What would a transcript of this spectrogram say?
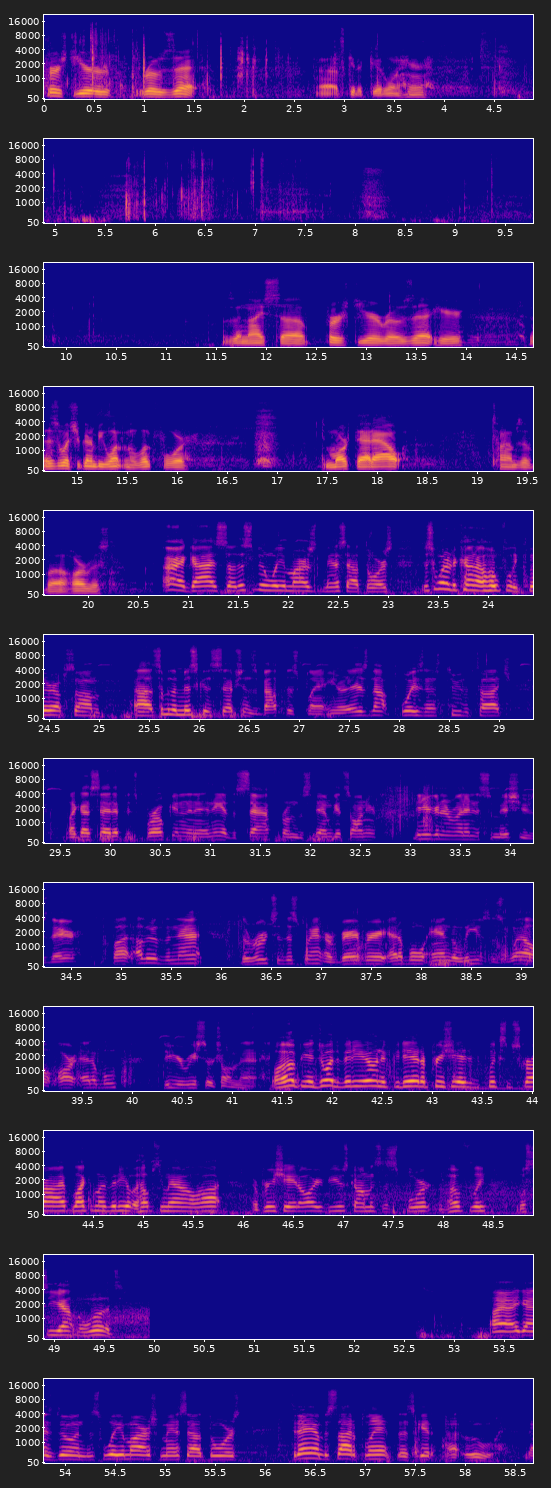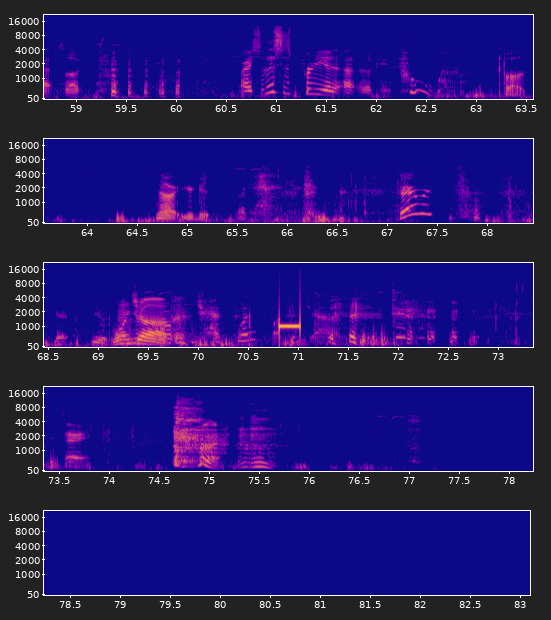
first year rosette. Uh, let's get a good one here. This is a nice uh, first year rosette here. This is what you're going to be wanting to look for to mark that out times of uh, harvest. Alright guys, so this has been William Myers with Mantis Outdoors. Just wanted to kind of hopefully clear up some uh, some of the misconceptions about this plant. You know, it is not poisonous to the touch. Like I said, if it's broken and any of the sap from the stem gets on you, then you're going to run into some issues there. But other than that, the roots of this plant are very, very edible and the leaves as well are edible. Do your research on that. Well, I hope you enjoyed the video, and if you did, appreciate it click subscribe. Liking my video, it helps me out a lot. I appreciate all your views, comments, and support, and hopefully we'll see you out in the woods. Hi, how you guys doing? This is William Myers from Mantis Outdoors. Today I'm beside a plant. Let's get, uh, ooh, that sucked. All right, so this is pretty, uh, uh okay, Whew. Pause. No, you're good. Okay. Damn it! Okay. You had one, job. job. You one fucking job. All right.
